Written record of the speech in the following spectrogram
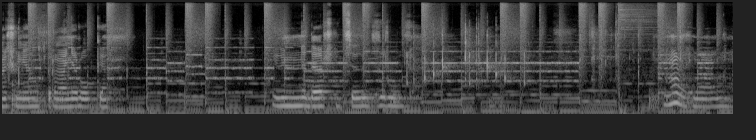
Наче у нього в кармані руки. І він не держиться за руль. Ну, знаю,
